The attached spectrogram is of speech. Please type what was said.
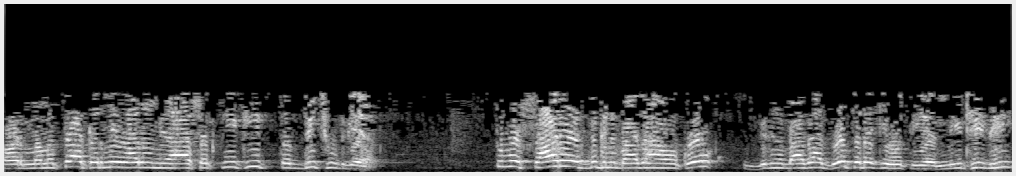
और ममता करने वालों में आसक्ति की तब भी छूट गया। तो वो सारे विघ्न बाधाओं को, विघ्न बाधा दो तरह की होती है, मीठी भी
